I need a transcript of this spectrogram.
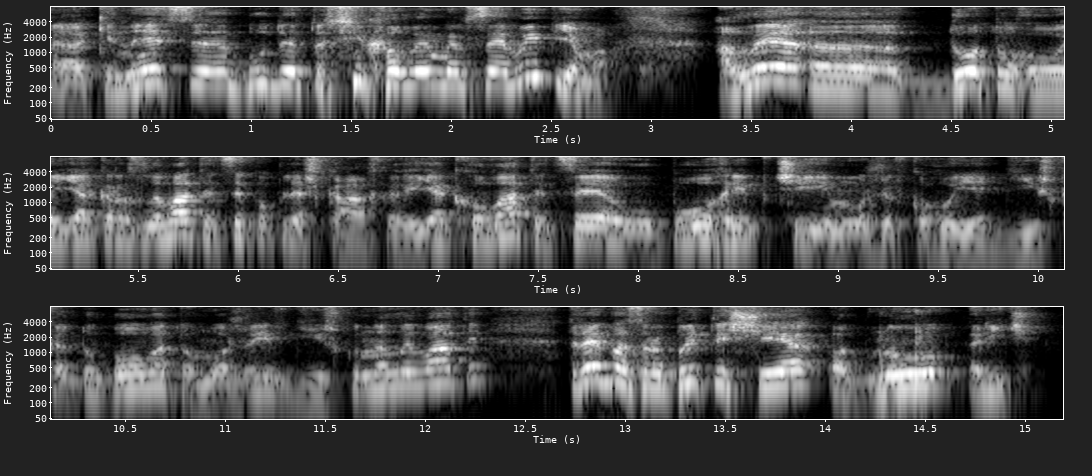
Е, Кінець буде тоді, коли ми все вип'ємо. Але е, до того, як розливати це по пляшках, як ховати це у погріб, чи може в кого є діжка дубова, то може і в діжку наливати, треба зробити ще одну річ.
